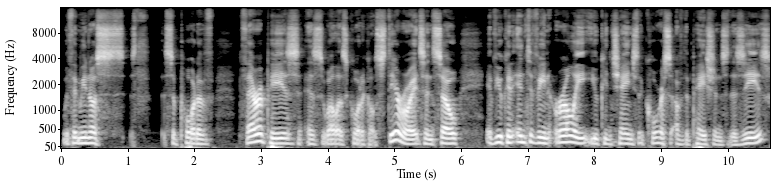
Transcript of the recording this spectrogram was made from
with immunosuppressive therapies as well as corticosteroids. And so, if you can intervene early, you can change the course of the patient's disease.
